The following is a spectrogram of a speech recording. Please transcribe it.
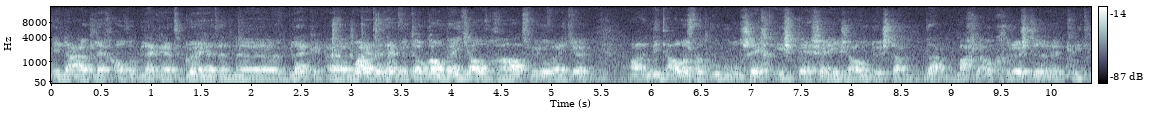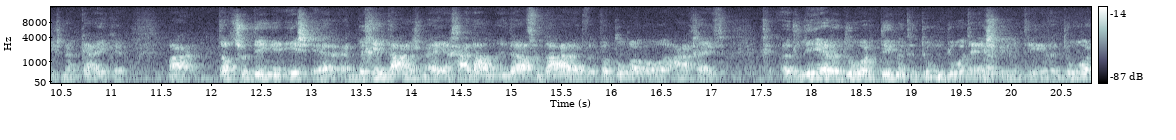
in de uitleg over Black Hat, Grey Hat en eh, Black, eh, White Hat hebben we het ook al een beetje over gehad. Van, joh, weet je, niet alles wat Google zegt is per se zo, dus daar, daar mag je ook gerust eh, kritisch naar kijken. Maar dat soort dingen is er en begin daar eens mee en ga dan inderdaad van daaruit, wat- Don ook al aangeeft, het leren door dingen te doen, door te experimenteren, door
